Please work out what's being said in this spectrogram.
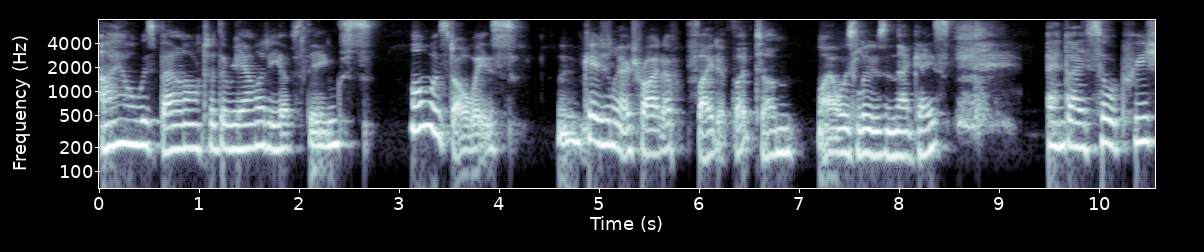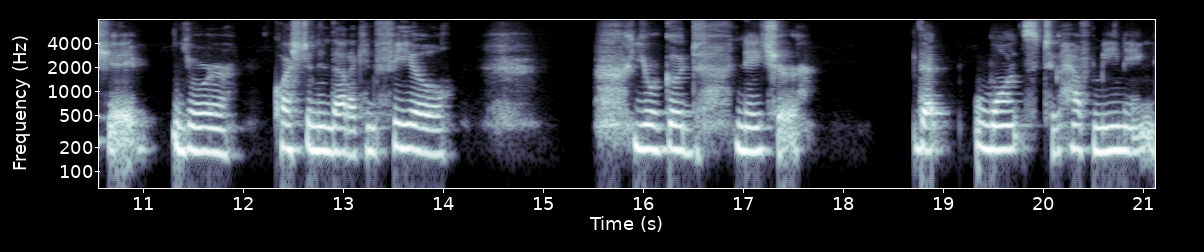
I always bow to the reality of things, almost always. Occasionally I try to fight it, but um, I always lose in that case. And I so appreciate your question in that I can feel your good nature that wants to have meaning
